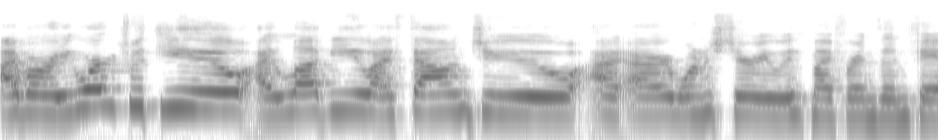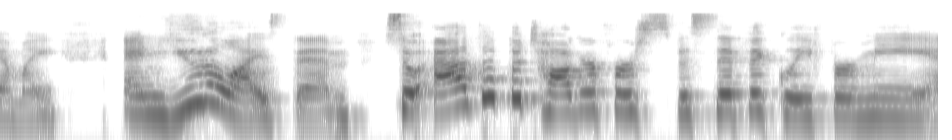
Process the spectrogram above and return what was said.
I've already worked with you. I love you. I found you. I, I want to share you with my friends and family and utilize them. So, as a photographer, specifically for me,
